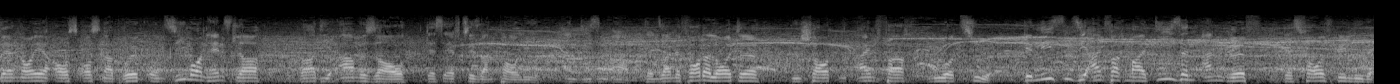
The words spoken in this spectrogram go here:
der Neue aus Osnabrück und Simon Hensler war die arme Sau des FC St. Pauli an diesem Abend. Denn seine Vorderleute, die schauten einfach nur zu. Genießen Sie einfach mal diesen Angriff des VfB Lübeck.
